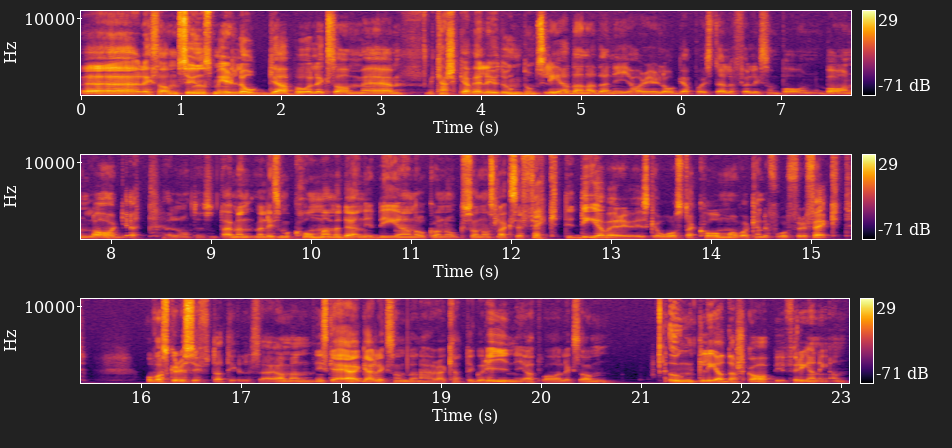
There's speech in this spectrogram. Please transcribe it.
Eh, liksom syns med er logga på liksom, eh, vi kanske ska välja ut ungdomsledarna där ni har er logga på istället för liksom barn, barnlaget. Eller någonting sånt där. Men, men liksom att komma med den idén och också någon slags effektidé. Vad är det vi ska åstadkomma och vad kan det få för effekt? Och vad ska det syfta till? Så här, ja, men ni ska äga liksom den här kategorin i att vara liksom ungt ledarskap i föreningen.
